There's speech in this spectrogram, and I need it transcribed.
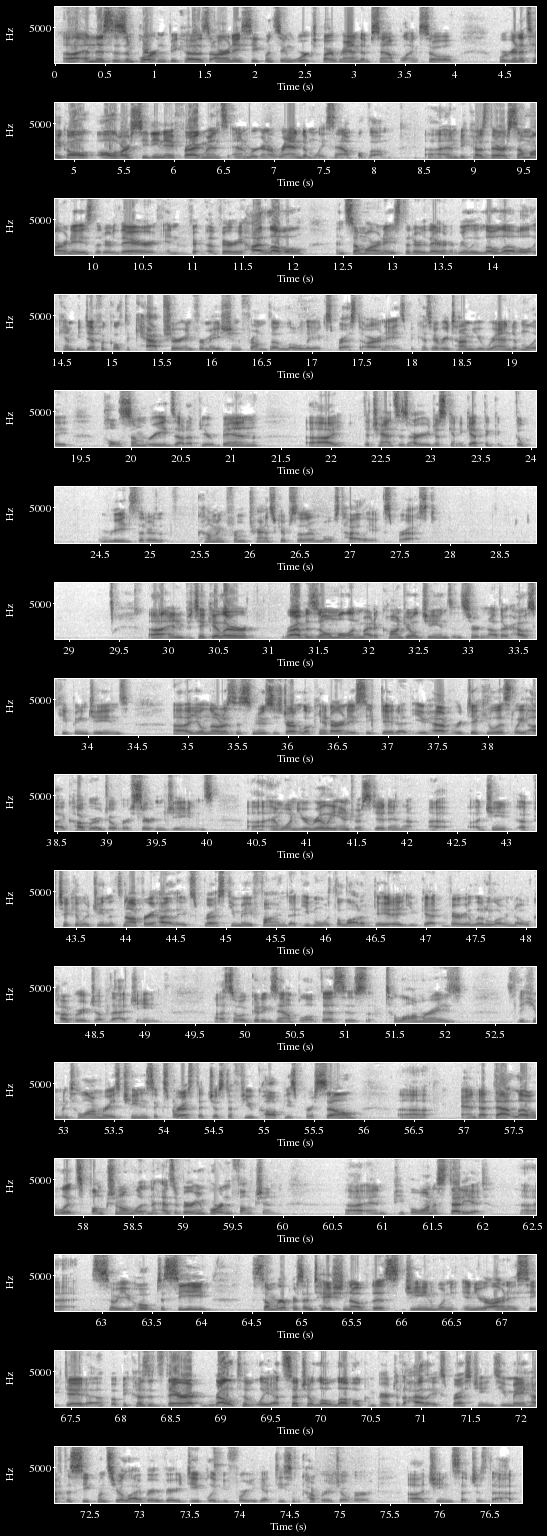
Uh, and this is important because RNA sequencing works by random sampling. So we're going to take all, all of our cDNA fragments and we're going to randomly sample them. Uh, and because there are some RNAs that are there in a very high level and some RNAs that are there in a really low level, it can be difficult to capture information from the lowly expressed RNAs because every time you randomly pull some reads out of your bin, uh, the chances are you're just going to get the, the reads that are coming from transcripts that are most highly expressed. Uh, in particular, ribosomal and mitochondrial genes and certain other housekeeping genes, uh, you'll notice as soon as you start looking at RNA-seq data that you have ridiculously high coverage over certain genes. Uh, and when you're really interested in a, a, a, gene, a particular gene that's not very highly expressed, you may find that even with a lot of data, you get very little or no coverage of that gene. Uh, so a good example of this is telomerase. So the human telomerase gene is expressed at just a few copies per cell. Uh, and at that level, it's functional and it has a very important function. Uh, and people want to study it. Uh, so you hope to see some representation of this gene when in your RNA-seq data, but because it's there at relatively at such a low level compared to the highly expressed genes, you may have to sequence your library very deeply before you get decent coverage over uh, genes such as that.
